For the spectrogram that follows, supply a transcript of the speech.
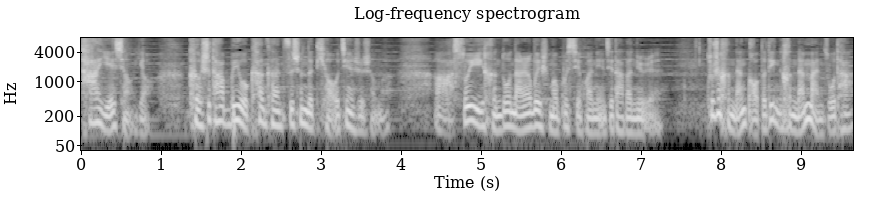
他也想要，可是他没有看看自身的条件是什么，啊！所以很多男人为什么不喜欢年纪大的女人，就是很难搞得定，很难满足他。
